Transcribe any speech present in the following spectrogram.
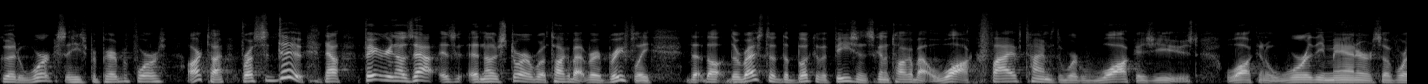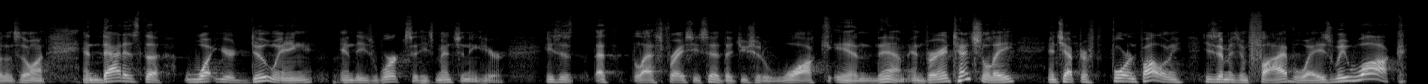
good works that he's prepared before our time for us to do. Now, figuring those out is another story we'll talk about very briefly. The, the, the, rest of the book of Ephesians is going to talk about walk. Five times the word walk is used walk in a worthy manner, so forth and so on. And that is the what you're doing in these works that he's mentioning here. He says, that's the last phrase he says, that you should walk in them. And very intentionally, in chapter 4 and following, he's going to mention five ways we walk.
